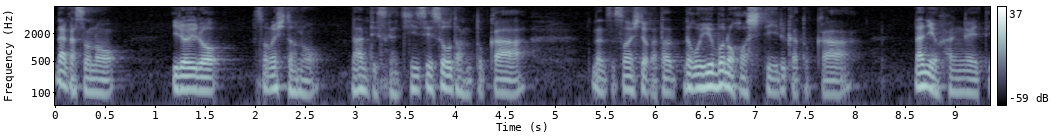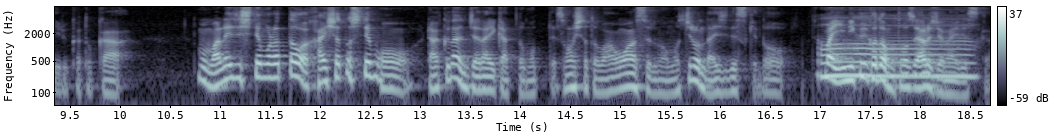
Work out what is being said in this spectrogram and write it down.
なんかそのいろいろその人の何ていうんですか人生相談とかなんその人がたどういうものを欲しているかとか何を考えているかとかもうマネージしてもらった方が会社としても楽なんじゃないかと思ってその人とワンワンするのももちろん大事ですけどまあ言いにくいことも当然あるじゃないですか。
